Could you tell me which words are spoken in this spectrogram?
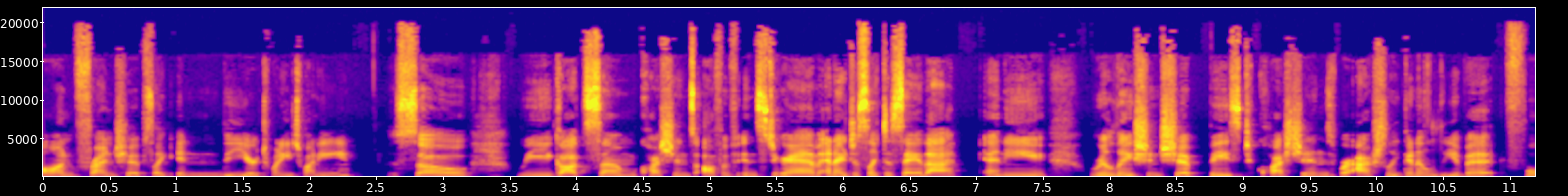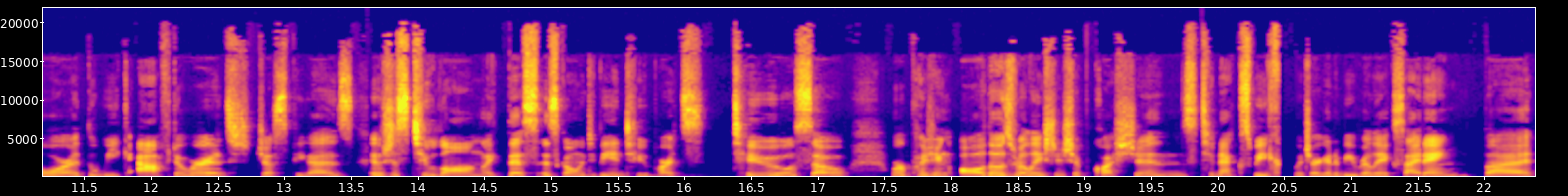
on friendships like in the year 2020 so we got some questions off of Instagram. And I just like to say that any relationship based questions, we're actually going to leave it for the week afterwards just because it was just too long. Like this is going to be in two mm-hmm. parts too. So we're pushing all those relationship questions to next week, which are going to be really exciting. But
